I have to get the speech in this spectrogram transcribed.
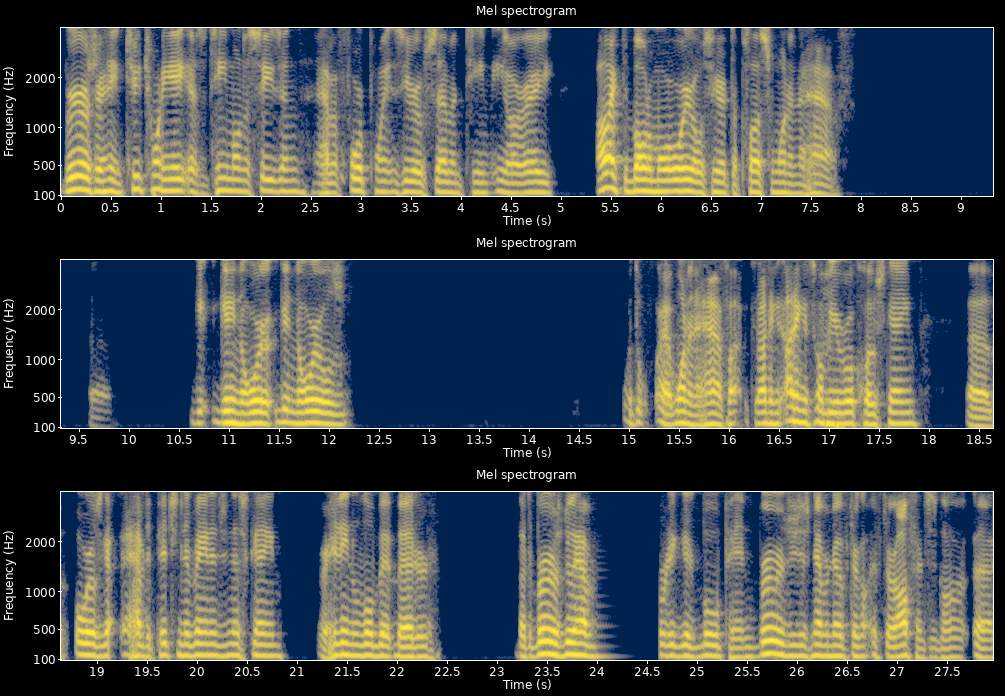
Brewers are hitting 228 as a team on the season. I Have a 4.07 team ERA. I like the Baltimore Orioles here at the plus one and a half. Uh, get, getting the Or- getting the Orioles with the, at one and a half. I, I think I think it's going to be a real close game. Uh, Orioles got, have the pitching advantage in this game. They're hitting a little bit better, but the Brewers do have a pretty good bullpen. Brewers you just never know if they're if their offense is going to uh,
